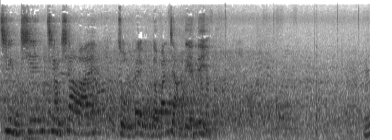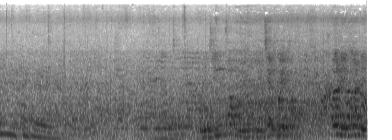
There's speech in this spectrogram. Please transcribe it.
静心，静下来，准备我们的颁奖典礼。嗯，如今状元一见会考，二零二零。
